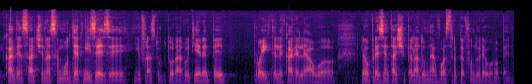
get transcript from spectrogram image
cade în sarcină să modernizeze infrastructura rutieră pe proiectele care le-au, le-au prezentat și pe la dumneavoastră pe fonduri europene.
